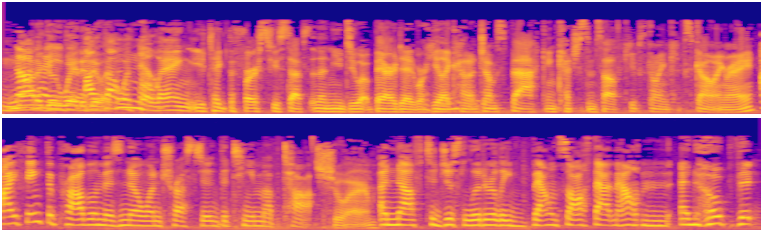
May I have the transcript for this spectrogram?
not, a good you way do to it. do I thought with No. belaying, you take the first few steps and then you do what Bear did, where he like kind of mm-hmm. jumps back and catches himself, keeps going, keeps going, right? I think the problem is no one trusted the team up top Sure. enough to just literally bounce off that mountain and hope that,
